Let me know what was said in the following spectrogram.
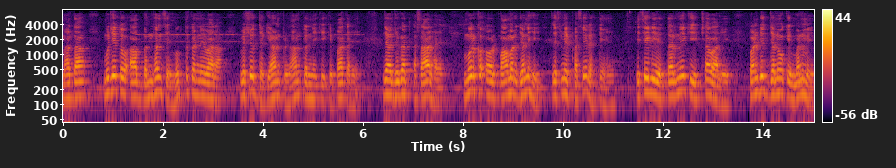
माता, मुझे तो आप बंधन से मुक्त करने वाला विशुद्ध ज्ञान प्रदान करने की कृपा करें। यह जगत असार है। मूर्ख और पामर जन ही इसमें फंसे रहते हैं। इसीलिए तरने की इच्छा वाले पंडित जनों के मन में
